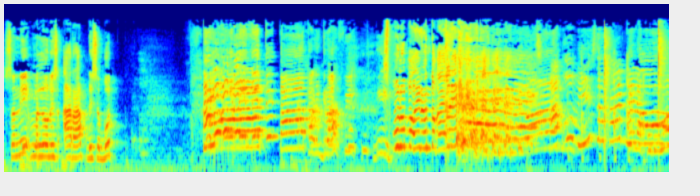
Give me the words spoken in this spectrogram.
Seni menulis Arab disebut Kaligrafi. 10 poin untuk Eli. Aku bisa kan Kan aku dulu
